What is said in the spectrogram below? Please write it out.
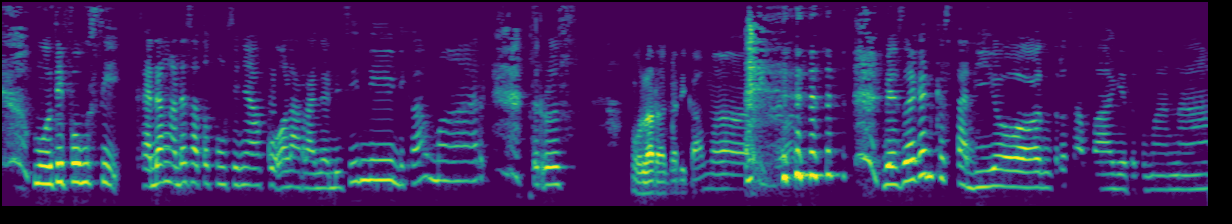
multifungsi. Kadang ada satu fungsinya aku olahraga di sini di kamar. Terus Olahraga di kamar. biasanya kan ke stadion, terus apa gitu ke mana.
